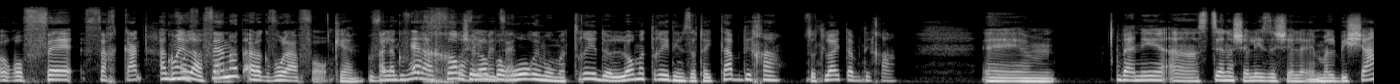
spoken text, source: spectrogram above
רופא שחקן הגבול האפור. סצנות על הגבול האפור. כן, על הגבול האפור שלא את זה? ברור אם הוא מטריד או לא מטריד, אם זאת הייתה בדיחה, זאת לא הייתה בדיחה. אמ, ואני, הסצנה שלי זה של מלבישה,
